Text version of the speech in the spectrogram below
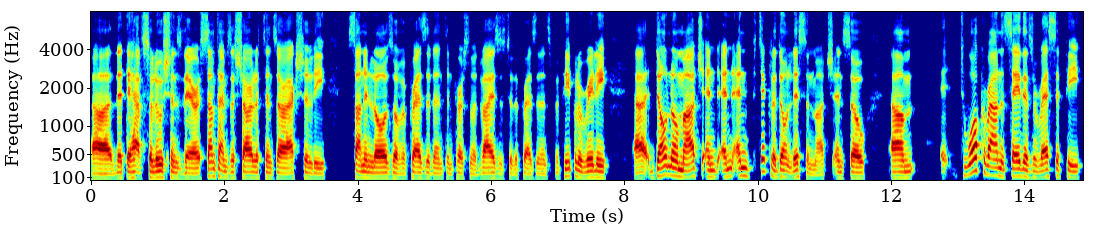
uh, that they have solutions there. Sometimes the charlatans are actually son-in-laws of a president and personal advisors to the presidents, but people who really uh, don't know much and and and in particular don't listen much. And so um, to walk around and say there's a recipe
